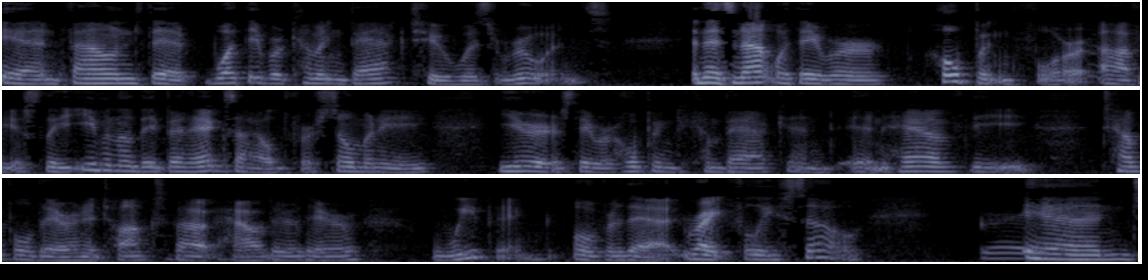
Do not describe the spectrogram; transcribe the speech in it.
and found that what they were coming back to was ruins. And that's not what they were hoping for, obviously. Even though they'd been exiled for so many years, they were hoping to come back and, and have the temple there. And it talks about how they're there weeping over that, rightfully so. Right. And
